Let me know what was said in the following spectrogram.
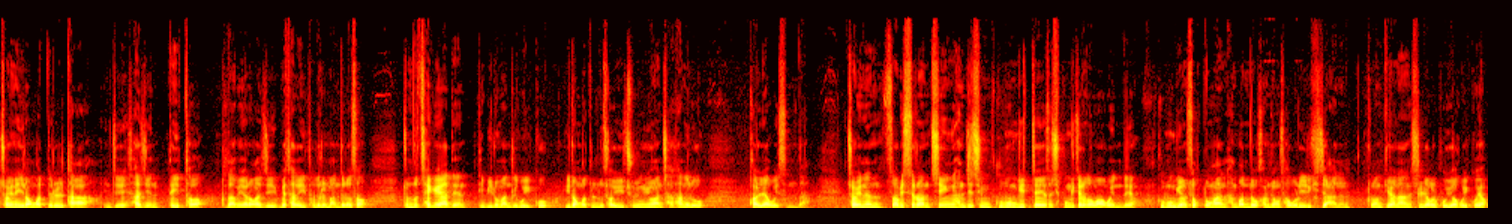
저희는 이런 것들을 다 이제 사진, 데이터, 그다음에 여러 가지 메타데이터들을 만들어서 좀 더 체계화된 DB로 만들고 있고 이런 것들도 저희 중요한 자산으로 관리하고 있습니다. 저희는 서비스 런칭 한지 지금 9분기째에서 10분기째로 넘어가고 있는데요. 9분기 연속 동안 한 번도 감정 사고를 일으키지 않은 그런 뛰어난 실력을 보유하고 있고요.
